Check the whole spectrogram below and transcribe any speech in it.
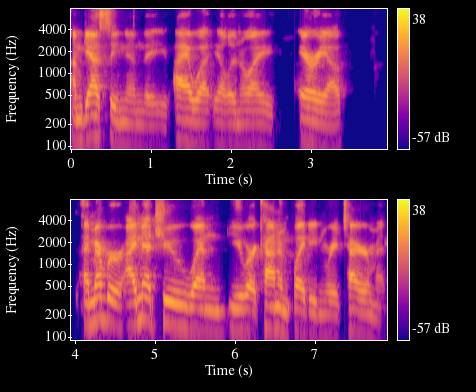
I'm guessing in the Iowa, Illinois area. I remember I met you when you were contemplating retirement.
